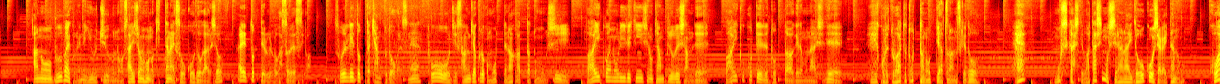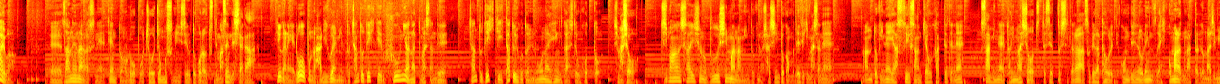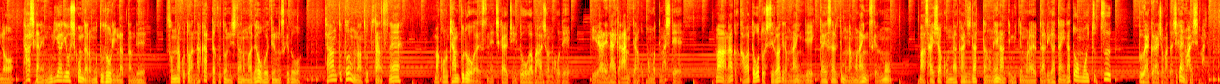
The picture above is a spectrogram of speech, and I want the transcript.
あの、ブーバイクのね、YouTube の最初の方の汚い走行動画あるでしょ？あれ撮ってるのがそれですよ。それで撮ったキャンプ動画ですね。当時三脚とか持ってなかったと思うし、バイクは乗り入れ禁止のキャンプ場でしたんで、バイク固定で撮ったわけでもないしで、えー、これどうやって撮ったのってやつなんですけど、え？もしかして私も知らない同行者がいたの？怖いわ。えー、残念ながらですね、テントのロープを蝶々結びにしてるところは映ってませんでしたが、っていうかね、ロープの張り具合見るとちゃんとできている風にはなってましたんで、ちゃんとできていたということに脳内変換しておこうとしましょう。一番最初のブーシマナミの時の写真とかも出てきましたね。あの時ね、安い三脚買っててね、さあみんなで撮りましょうつってセットしてたら、それが倒れてコンデジのレンズが引っ込まなくなったでおなじみの、確かね、無理やり押し込んだら元通りになったんで、そんなことはなかったことにしたのまでは覚えてるんですけど、ちゃんと撮るものは撮ってたんですね。まあ、このキャンプ動画ですね、近いうちに動画バージョンの方で入れられないかなみたいなこと思ってまして、まあなんか変わったことをしてるわけでもないんで、期待されてもなんもないんですけども、まあ最初はこんな感じだったのねなんて見てもらえるとありがたいなと思いつつ、ブーバイクラジオまた次回の配信まで。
